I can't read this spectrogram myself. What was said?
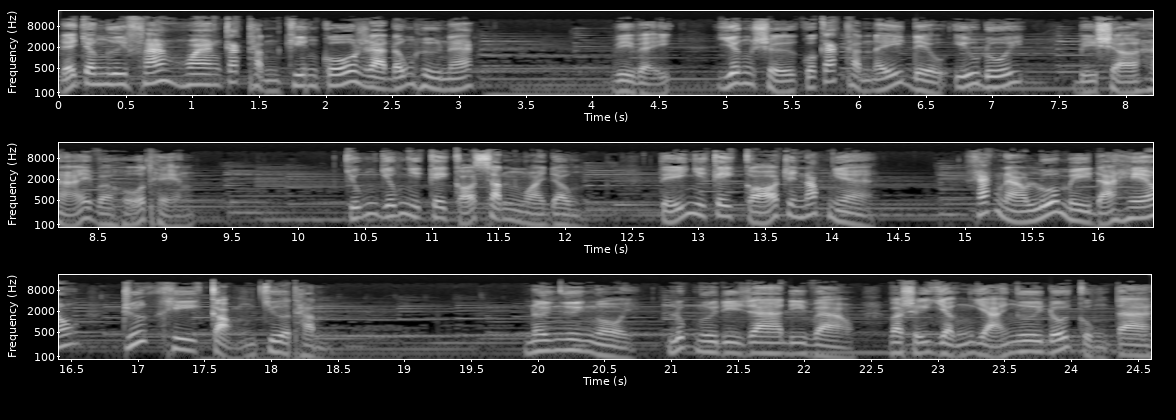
để cho ngươi phá hoang các thành kiên cố ra đống hư nát. Vì vậy, dân sự của các thành ấy đều yếu đuối, bị sợ hãi và hổ thẹn. Chúng giống như cây cỏ xanh ngoài đồng, tỉ như cây cỏ trên nóc nhà, khác nào lúa mì đã héo trước khi cọng chưa thành. Nơi ngươi ngồi, lúc ngươi đi ra đi vào và sự giận dại ngươi đối cùng ta,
